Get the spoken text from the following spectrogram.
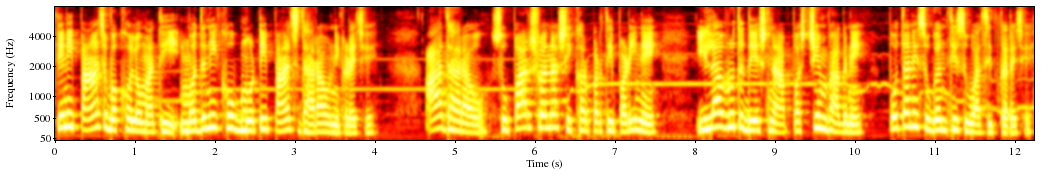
તેની પાંચ બખોલોમાંથી મધની ખૂબ મોટી પાંચ ધારાઓ નીકળે છે. આ ધારાઓ સુપાર્શ્વના શિખર પરથી પડીને ઈલાવૃત દેશના પશ્ચિમ ભાગને પોતાની સુગંધથી સુવાસિત કરે છે.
